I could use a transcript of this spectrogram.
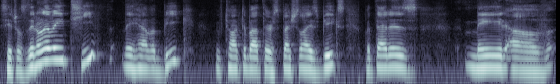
sea turtles. They don't have any teeth. They have a beak. We've talked about their specialized beaks, but that is made of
